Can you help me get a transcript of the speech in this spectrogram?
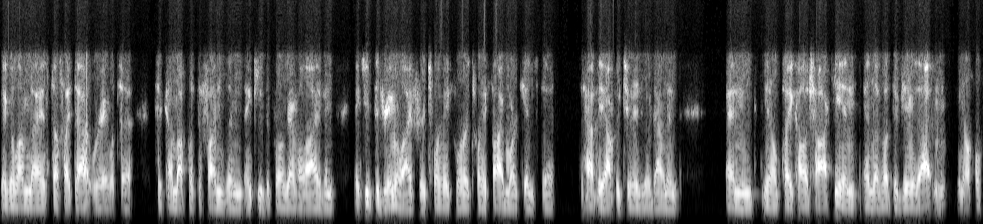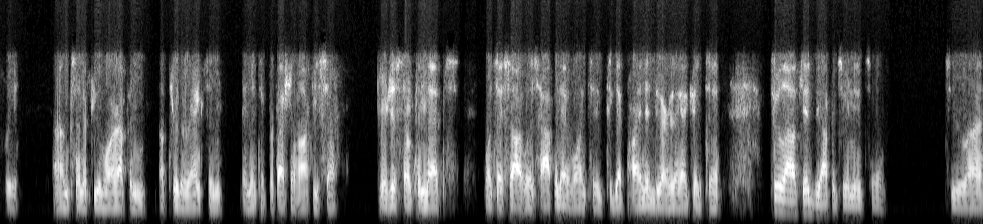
big alumni and stuff like that, we're able to to come up with the funds and, and keep the program alive and, and keep the dream alive for 24 25 more kids to, to have the opportunity to go down and and you know play college hockey and and live out their dream of that and you know hopefully um, send a few more up and up through the ranks and, and into professional hockey. So it's just something that's once I saw it was happening, I wanted to, to get behind it and do everything I could to to allow kids the opportunity to to uh,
